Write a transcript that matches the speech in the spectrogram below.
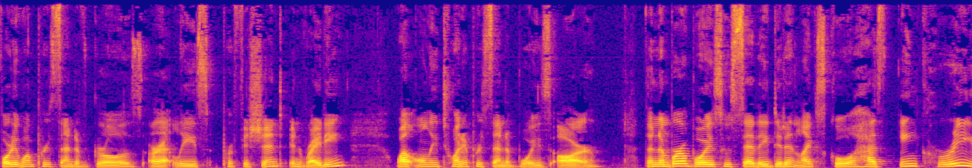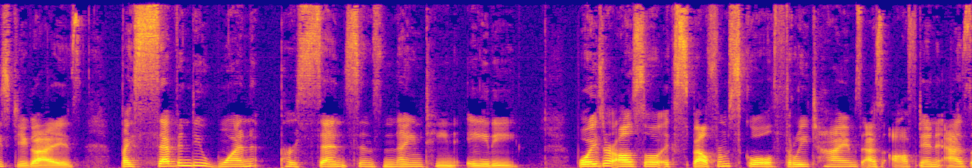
41% of girls are at least proficient in writing, while only 20% of boys are. The number of boys who said they didn't like school has increased, you guys, by 71% since 1980. Boys are also expelled from school three times as often as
